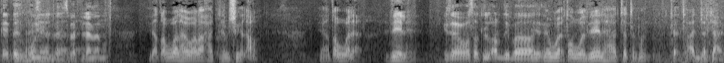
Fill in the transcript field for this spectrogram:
كيف يكون الإسبال في العمامة؟ إذا طولها وراء حتى تمسك الأرض. إذا طول ذيلها. إذا وصلت للأرض يبقى إذا طول ذيلها حتى تكون تعدى الكعب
